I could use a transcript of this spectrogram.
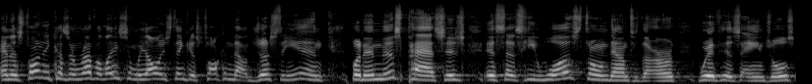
And it's funny because in Revelation, we always think it's talking about just the end. But in this passage, it says he was thrown down to the earth with his angels.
